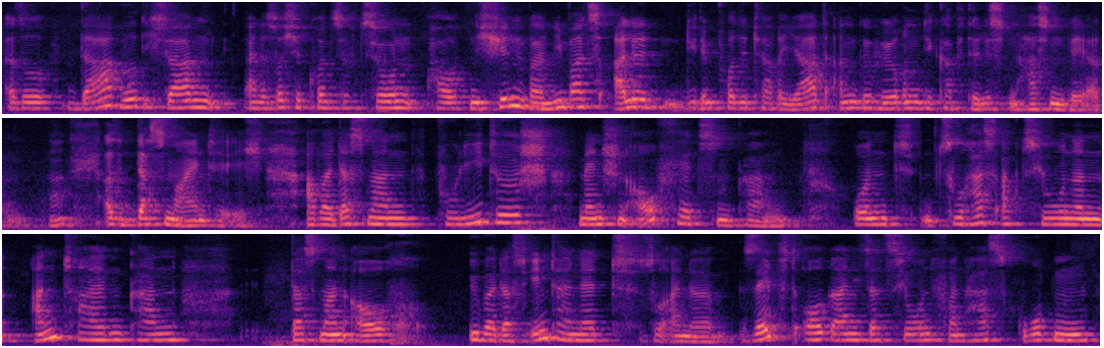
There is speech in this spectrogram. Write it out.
Also da würde ich sagen, eine solche Konstruktion haut nicht hin, weil niemals alle, die dem Proletariat angehören, die Kapitalisten hassen werden. Ja? Also das meinte ich. Aber dass man politisch Menschen aufhetzen kann und zu Hassaktionen antreiben kann, dass man auch über das Internet so eine Selbstorganisation von Hassgruppen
